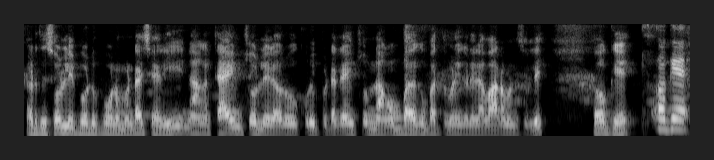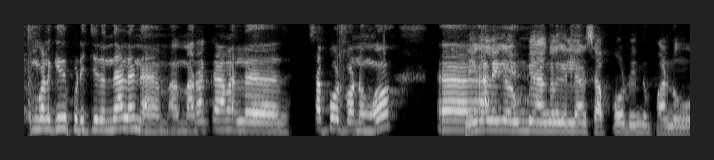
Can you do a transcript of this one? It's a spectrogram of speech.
எடுத்து சொல்லி போட்டு போனோம்டா சரி. நாங்கள் டைம் சொல்லல ஒரு குறிப்பிட்ட டைம் சொன்னாங்க ஒன்பதுக்கு பத்து மணிக்கு இடையில வாரம்னு சொல்லி. ஓகே. ஓகே உங்களுக்கு இது பிடிச்சிருந்தால நான் ம- மறக்காம சப்போர்ட் பண்ணுங்க. நீங்கள் உண்மையாக எங்களுக்கு எல்லாம் சப்போர்ட் இன்னும் பண்ணுங்க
